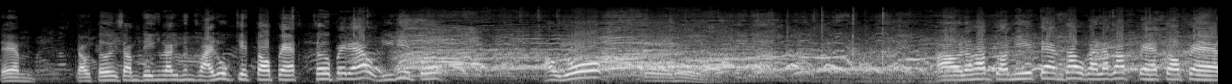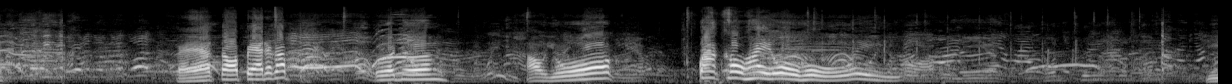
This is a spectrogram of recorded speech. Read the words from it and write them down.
แต้ม เจ้าเตยซัมติงอะไรเป็นฝ่ายลูกเจ็ดต่อแปดเสิร์ฟไปแล้ว ดีดีเปิด เอายกโอ้โหเอาแล้วครับ ตอนนี้แต้มเท่ากันแล้วครับแปดต่อแปดแปดต่อแปดนะครับ เปิดหนึ่งเอาโยกปักเข้าให้โอ้โหดี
